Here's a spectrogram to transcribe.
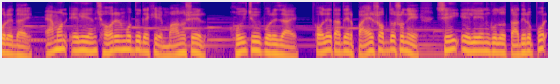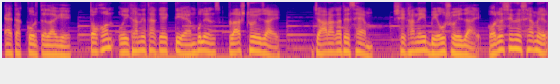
করে দেয়। এমন এলিয়েন শহরের মধ্যে দেখে মানুষের হইচই পড়ে যায়, ফলে তাদের পায়ের শব্দ শুনে সেই এলিয়েনগুলো তাদের উপর অ্যাটাক করতে লাগে। তখন ওইখানে থাকে একটি অ্যাম্বুলেন্স ব্লাস্ট হয়ে যায়, যার আঘাতে স্যাম সেখানেই বেউস হয়ে যায়। পরে সিনে স্যামের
